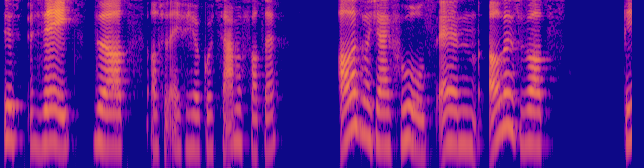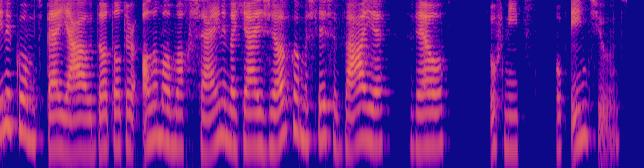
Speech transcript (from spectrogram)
Dus weet dat, als we het even heel kort samenvatten, alles wat jij voelt en alles wat binnenkomt bij jou, dat dat er allemaal mag zijn en dat jij zelf kan beslissen waar je wel of niet op intuned.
